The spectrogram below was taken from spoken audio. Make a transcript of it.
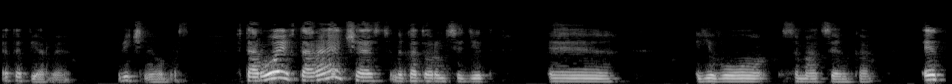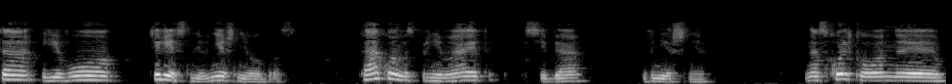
Это первое. Личный образ. Второе, вторая часть, на котором сидит э, его самооценка, это его телесный, внешний образ. Как он воспринимает себя внешне. Насколько он, э,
